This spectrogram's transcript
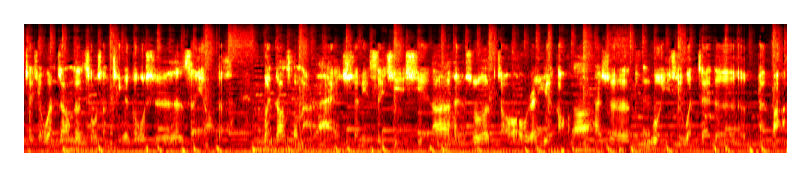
这些文章的组成结构是怎样的？文章从哪来？是你自己写呢，还是说找人约稿呢？还是通过一些文摘的办法，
